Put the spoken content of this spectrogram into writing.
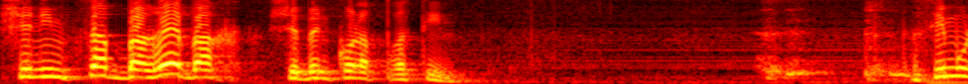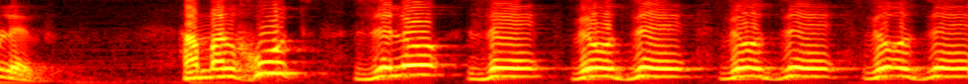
שנמצא ברווח שבין כל הפרטים. תשימו לב, המלכות זה לא זה ועוד זה ועוד זה ועוד זה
